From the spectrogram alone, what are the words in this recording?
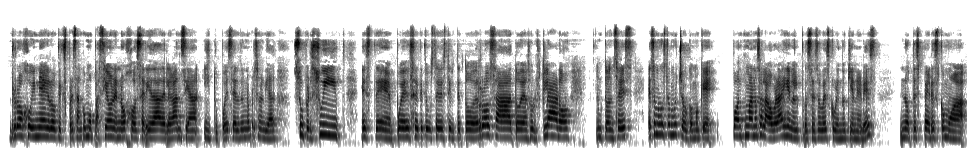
rojo y negro que expresan como pasión, enojo, seriedad, elegancia y tú puedes ser de una personalidad súper sweet, este, puede ser que te guste vestirte todo de rosa, todo de azul claro, entonces eso me gusta mucho, como que pon manos a la obra y en el proceso vas descubriendo quién eres, no te esperes como a,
